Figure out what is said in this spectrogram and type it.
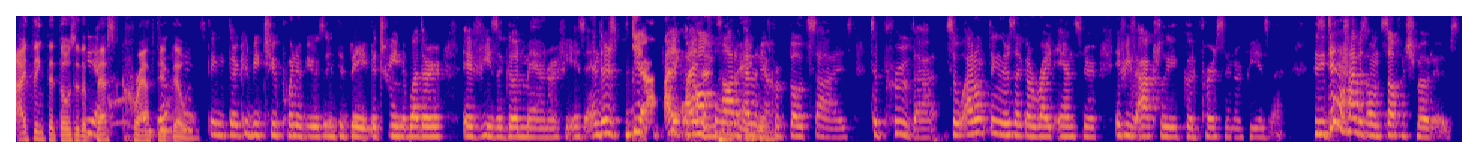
I think that those are the Yeah. best crafted definitely villains. I think there could be two point of views in debate between whether if he's a good man or if he isn't. And there's Yeah. I, like an I awful think lot of evidence yeah. for both sides to prove that. So I don't think there's like a right answer if he's actually a good person or if he isn't. Because he did have his own selfish motives.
